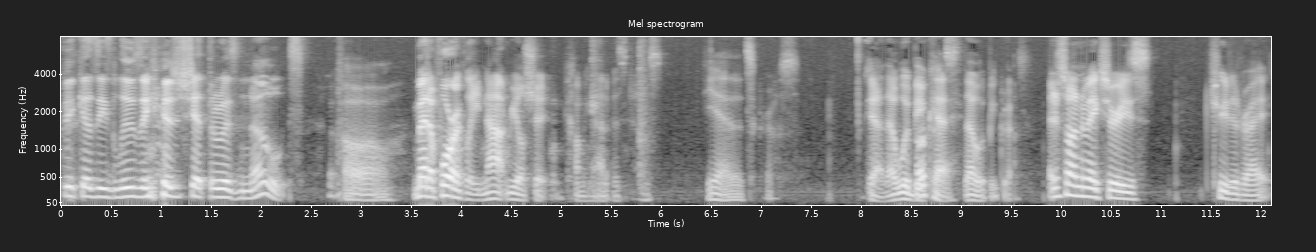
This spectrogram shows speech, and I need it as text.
because he's losing his shit through his nose. Oh, Metaphorically, not real shit coming out of his nose. yeah, that's gross. Yeah, that would be Okay. gross. That would be gross. I just wanted to make sure he's treated right.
